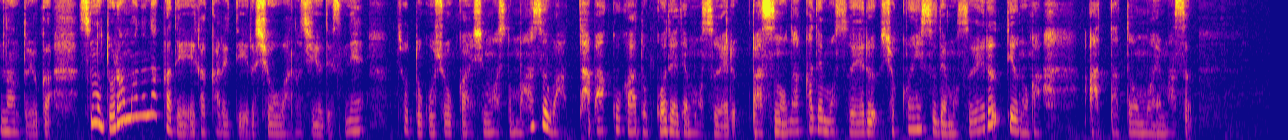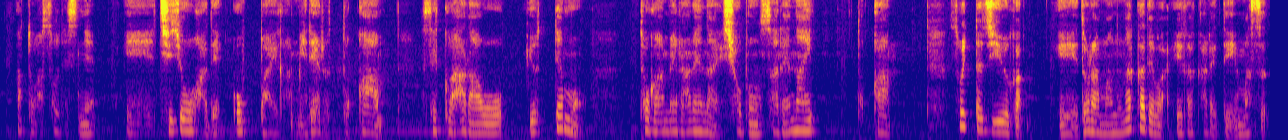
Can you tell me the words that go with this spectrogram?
なんというかそのドラマの中で描かれている昭和の自由ですね。ちょっとご紹介しますとまずはタバコがどこででも吸えるバスの中でも吸える職員室でも吸えるっていうのがあったと思います。あとはそうですね、えー、地上波でおっぱいが見れるとかセクハラを言っても咎められない処分されないとかそういった自由が、えー、ドラマの中では描かれています。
